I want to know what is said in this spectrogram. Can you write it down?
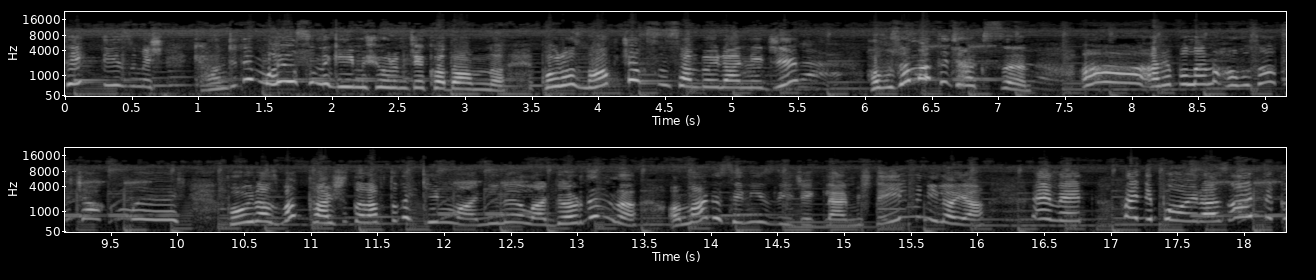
tek dizmiş. Kendi de mayosunu giymiş örümcek adamlı. Poyraz ne yapacaksın sen böyle anneciğim? Havuza mı atacaksın? Aa arabalarını havuza atacakmış. Poyraz bak karşı tarafta da kim var? Nilo'yalar gördün mü? Onlar da seni izleyeceklermiş değil mi Nilo'ya? Evet hadi Poyraz artık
